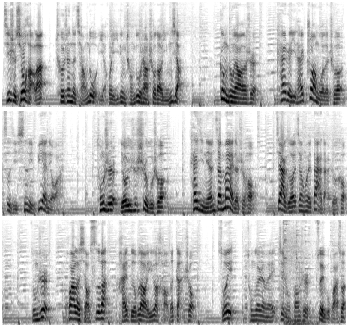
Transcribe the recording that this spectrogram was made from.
即使修好了，车身的强度也会一定程度上受到影响。更重要的是，开着一台撞过的车，自己心里别扭啊。同时，由于是事故车，开几年再卖的时候，价格将会大打折扣。总之，花了小四万还得不到一个好的感受，所以聪哥认为这种方式最不划算。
